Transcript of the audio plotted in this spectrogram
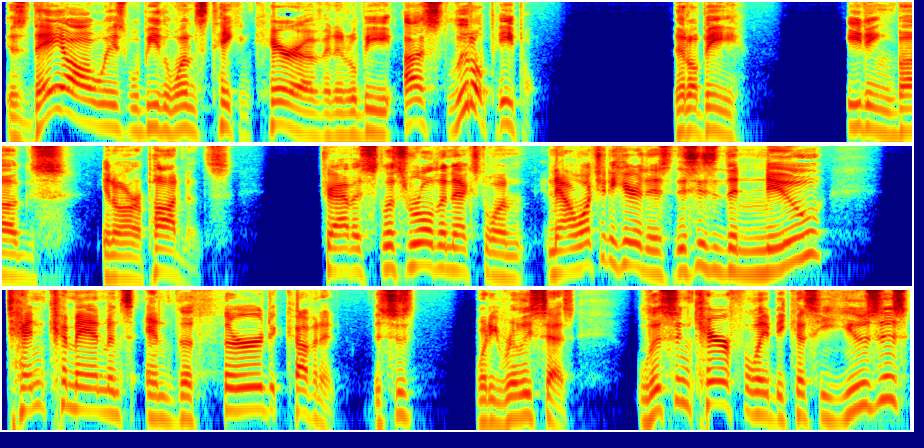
Because they always will be the ones taken care of, and it'll be us little people that'll be eating bugs in our apartments. Travis, let's roll the next one. Now, I want you to hear this. This is the new Ten Commandments and the third covenant. This is what he really says. Listen carefully because he uses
